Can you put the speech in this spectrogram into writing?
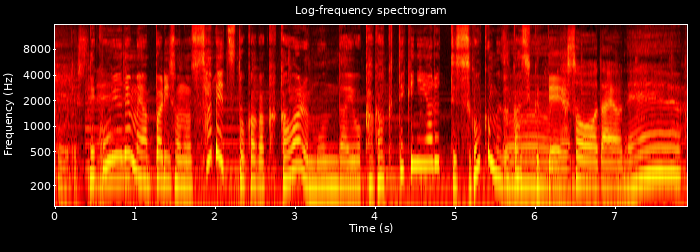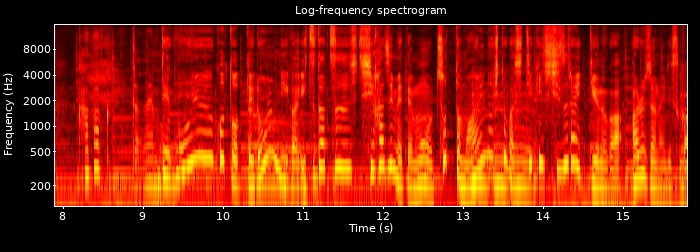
そうですでこういうでもやっぱりその差別とかが関わる問題を科学的にやるってすごく難しくて。そうだよね科学じゃないもん、ね、でこういうことって論理が逸脱し始めてもちょっと周りの人が指摘しづらいっていうのがあるじゃないですか。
